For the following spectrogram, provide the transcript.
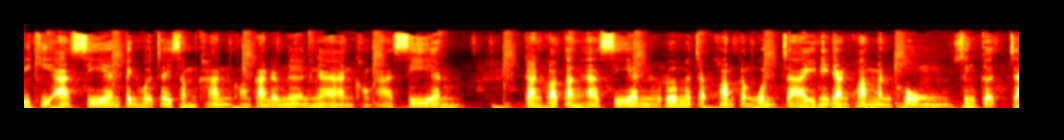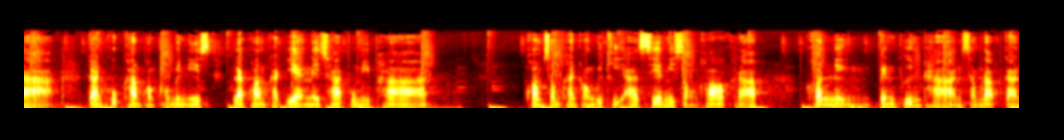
วิถีอาเซียนเป็นหัวใจสำคัญของการดำเนินงานของอาเซียน การก่อตั้งอาเซียนเริ่มมาจากความกังวลใจในด้านความมั่นคง ซึ่งเกิดจากการคุกคามของคอมมิวนิสต์และความขัดแย้งในชาติภูมิภาค ความสำคัญของวิถีอาเซียนมี 2 ข้อครับ ข้อ 1 เป็นพื้นฐานสำหรับการ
